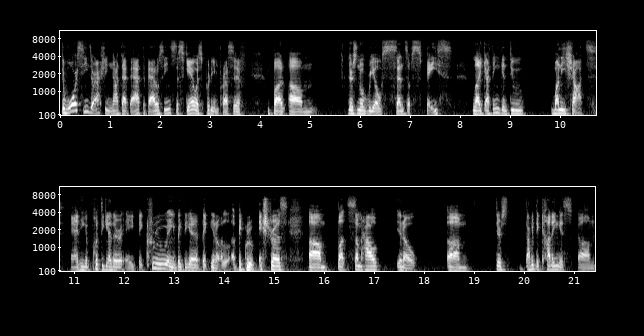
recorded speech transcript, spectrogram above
the war scenes are actually not that bad. The battle scenes, the scale is pretty impressive, but um, there's no real sense of space. Like I think he can do money shots, and he can put together a big crew, and he can put together a big, you know, a, big group of extras. Um, but somehow, you know, um, there's I think the cutting is um,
